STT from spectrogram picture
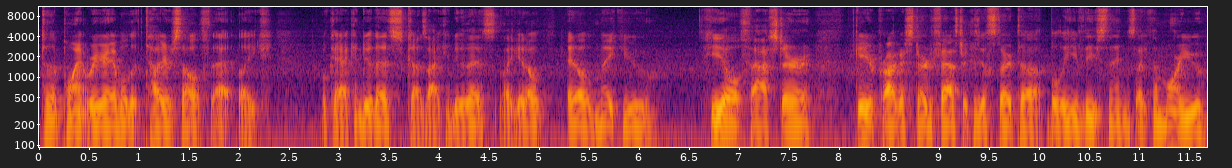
to the point where you're able to tell yourself that like okay i can do this because i can do this. Like it'll it'll make you heal faster get your progress started faster because you'll start to believe these things. Like the more you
